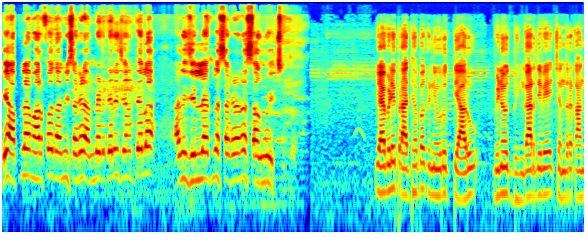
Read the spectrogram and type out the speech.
हे आपल्या मार्फत आम्ही सगळ्या आंबेडकरी जनतेला आणि जिल्ह्यातल्या सगळ्यांना सांगू इच्छितो. यावेळी प्राध्यापक निवृत्ती आरू विनोद भिंगारदिवे चंद्रकांत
